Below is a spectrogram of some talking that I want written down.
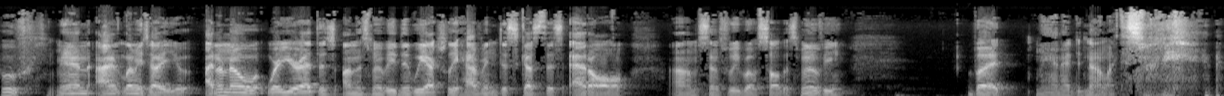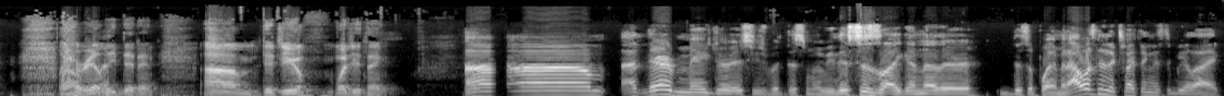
whew, man, I, let me tell you, I don't know where you're at this on this movie that we actually haven't discussed this at all um, since we both saw this movie. But man, I did not like this movie. I really didn't. Um, did you? What did you think? Um, uh, there are major issues with this movie. This is like another disappointment. I wasn't expecting this to be like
